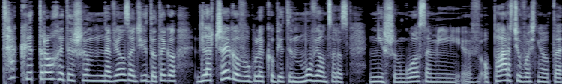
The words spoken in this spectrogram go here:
tak trochę też nawiązać do tego, dlaczego w ogóle kobiety mówią coraz niższym głosem i w oparciu właśnie o te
